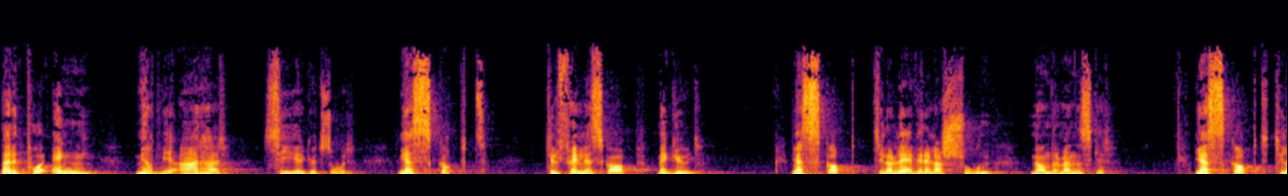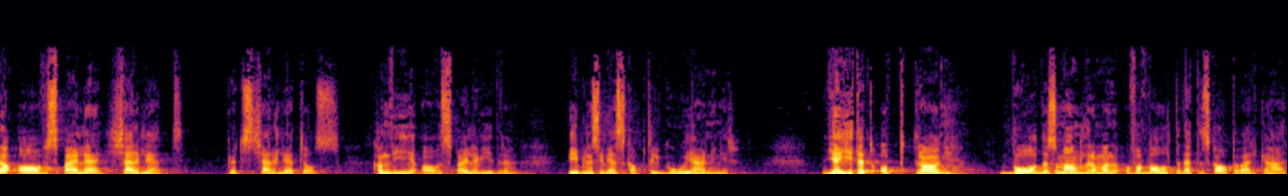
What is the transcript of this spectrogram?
Det er et poeng med at vi er her, sier Guds ord. Vi er skapt til fellesskap med Gud. Vi er skapt til å leve i relasjon med andre mennesker. Vi er skapt til å avspeile kjærlighet. Guds kjærlighet til oss kan vi avspeile videre. Bibelen sier vi er skapt til gode gjerninger. Vi er gitt et oppdrag både som handler om å forvalte dette skaperverket her,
